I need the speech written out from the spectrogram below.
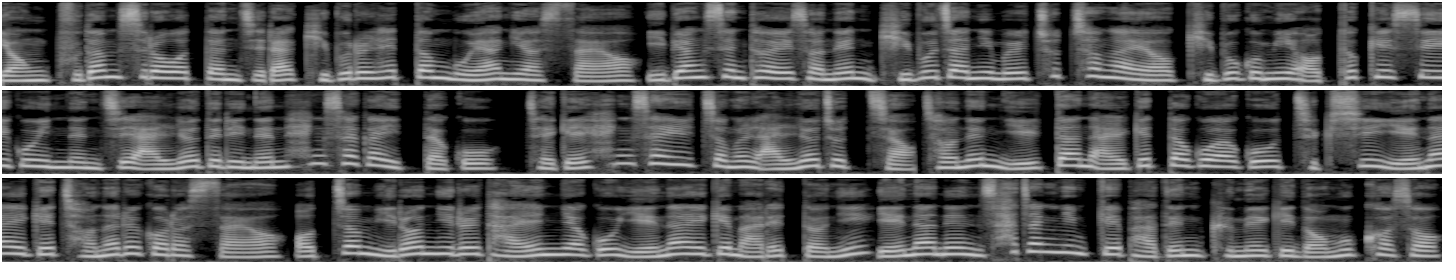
영 부담스러웠던지라 기부를 했던 모양이었어요. 입양센터에서는 기부자님을 초청하여 기부금이 어떻게 쓰이고 있는지 알려드리는 행사가 있다고 제게 행사 일정을 알려줬죠. 저는 일단 알겠다고 하고 즉시 예나에게 전화를 걸었어요. 어쩜 이런 일을 다 했냐고 예나에게 말했더니 예나는 사장님께 받은 금액이 너무 커서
